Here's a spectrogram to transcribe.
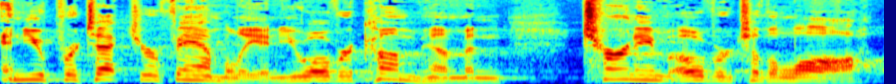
and you protect your family and you overcome him and turn him over to the law.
